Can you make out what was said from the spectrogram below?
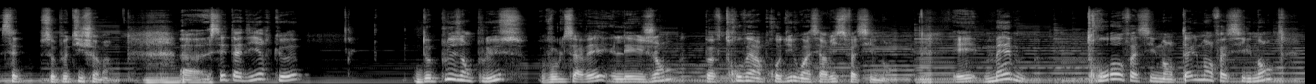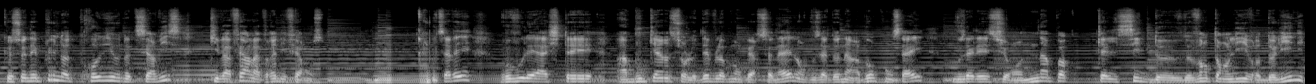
ce petit chemin. Euh, c'est-à-dire que de plus en plus, vous le savez, les gens peuvent trouver un produit ou un service facilement. Et même trop facilement, tellement facilement, que ce n'est plus notre produit ou notre service qui va faire la vraie différence. Vous savez, vous voulez acheter un bouquin sur le développement personnel, on vous a donné un bon conseil, vous allez sur n'importe quel site de, vente en livre de ligne,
